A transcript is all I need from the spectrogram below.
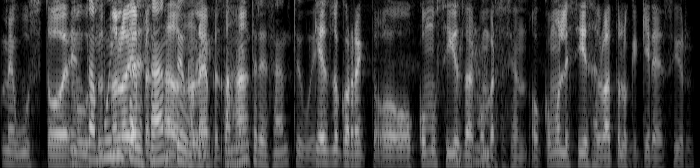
me gustó. me está gustó, muy no interesante, no güey. está muy interesante, güey. ¿Qué es lo correcto? O, o cómo sigues la conversación? ¿O cómo le sigues al vato lo que quiere decir?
